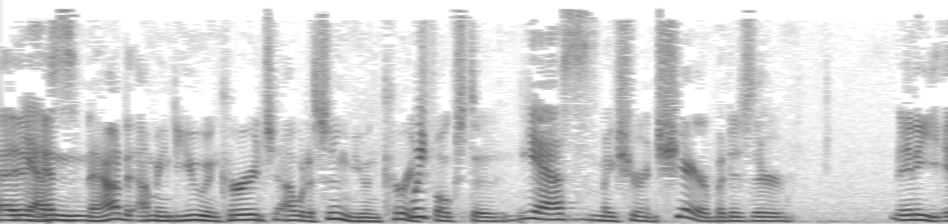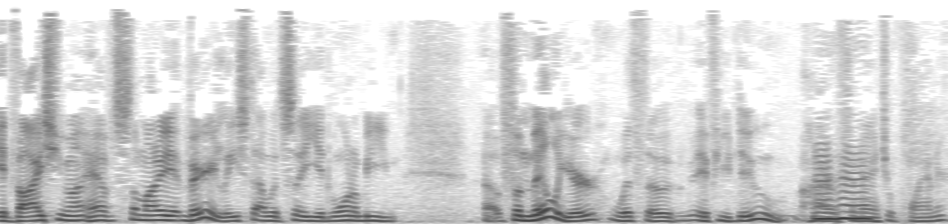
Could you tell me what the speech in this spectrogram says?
Uh, Yes. And how? Do, I mean, do you encourage? I would assume you encourage We- folks to Yes. make sure and share. But is there any advice you might have to somebody? At very least, I would say you'd want to be uh, familiar with the if you do hire Mhm. a financial planner.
